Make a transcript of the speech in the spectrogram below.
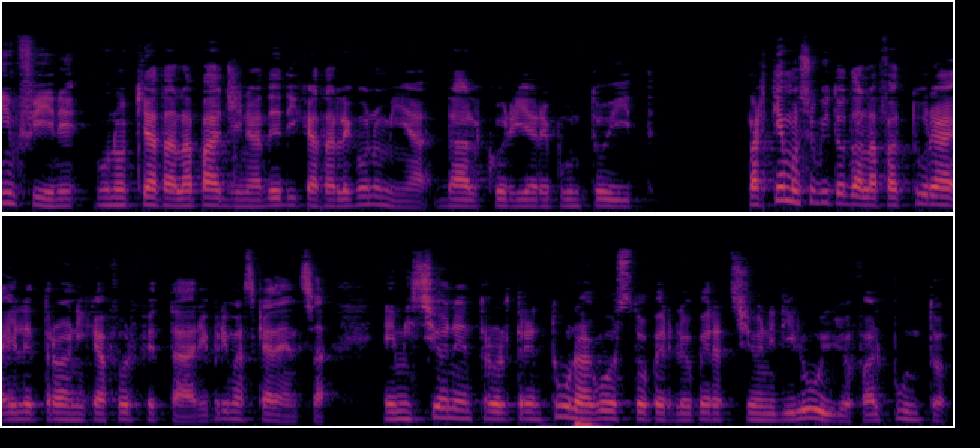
Infine, un'occhiata alla pagina dedicata all'economia dal Corriere.it. Partiamo subito dalla fattura elettronica forfettari, prima scadenza, emissione entro il 31 agosto per le operazioni di luglio, fa il punto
